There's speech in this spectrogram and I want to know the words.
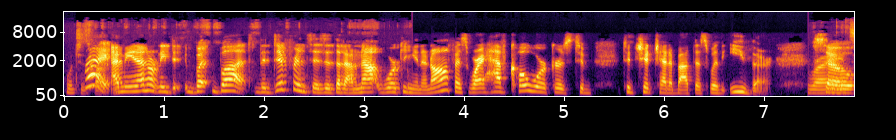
Which is right. Fine. I mean, I don't need to, but but the difference is, is that I'm not working in an office where I have coworkers to to chit chat about this with either. Right. So,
